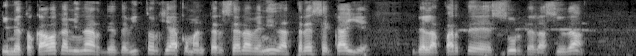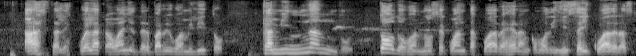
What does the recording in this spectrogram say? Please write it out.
y me tocaba caminar desde Víctor Giacoman, tercera avenida, 13 calle de la parte sur de la ciudad, hasta la escuela Cabañas del barrio Guamilito, caminando todos, no sé cuántas cuadras eran, como 16 cuadras,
